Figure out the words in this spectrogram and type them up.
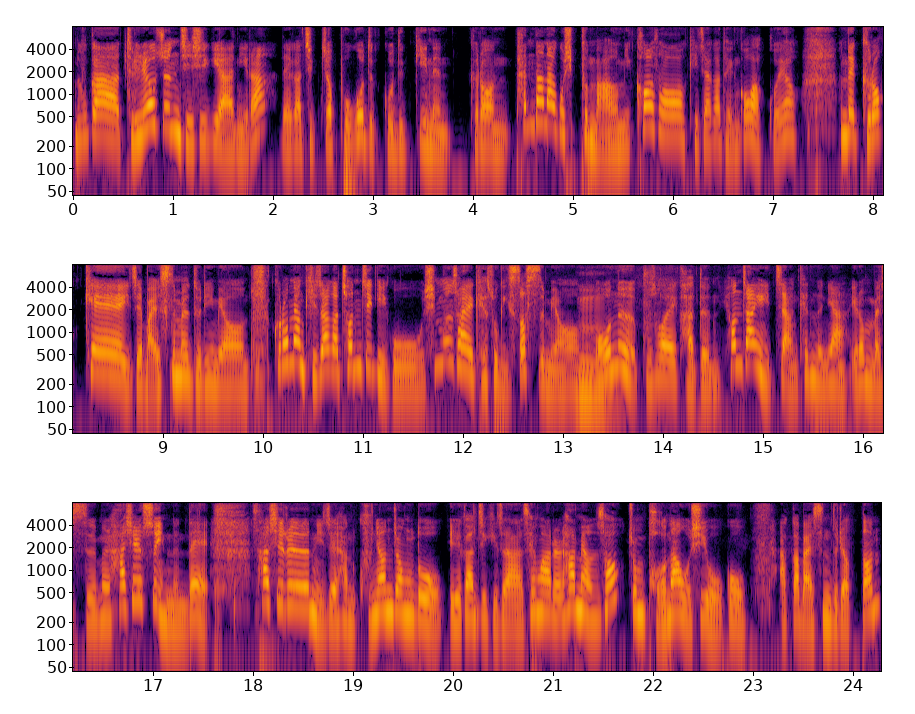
누가 들려준 지식이 아니라 내가 직접 보고 듣고 느끼는 그런 판단하고 싶은 마음이 커서 기자가 된 것 같고요. 근데 그렇게 이제 말씀을 드리면 그러면 기자가 천직이고 신문사에 계속 있었으면 음. 어느 부서에 가든 현장에 있지 않겠느냐 이런 말씀을 하실 수 있는데 사실은 이제 한 9년 정도 일간지 기자 생활을 하면서 좀 번아웃이 오고 아까 말씀드렸던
